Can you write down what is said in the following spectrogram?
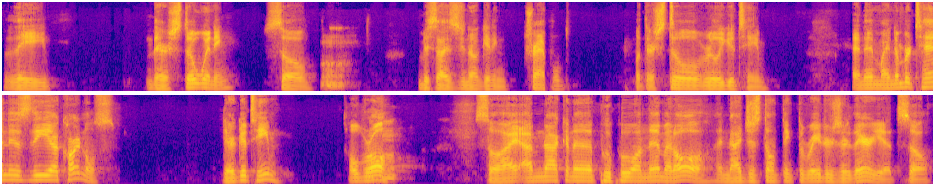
They they're still winning. So Hmm. Besides you know getting trampled, but they're still a really good team. And then my number ten is the uh, Cardinals. They're a good team overall. Mhm. So I, I'm not gonna poo poo on them at all, and I just don't think the Raiders are there yet. So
